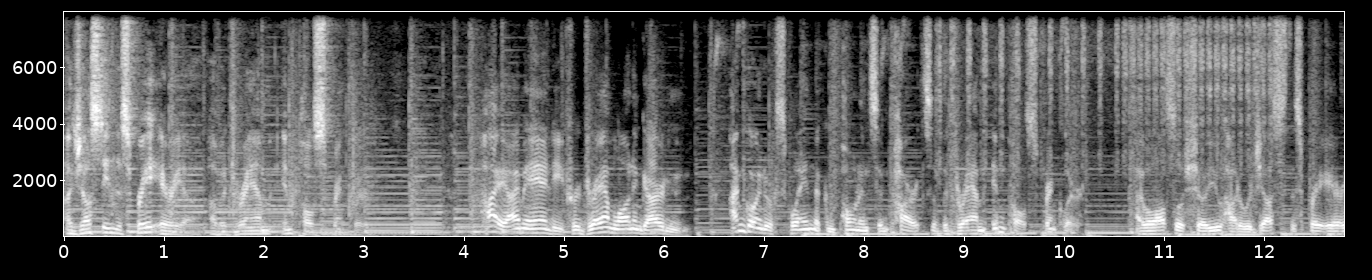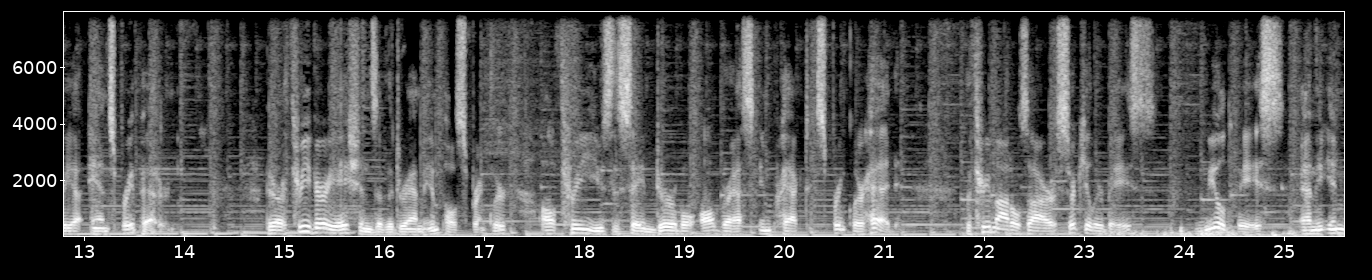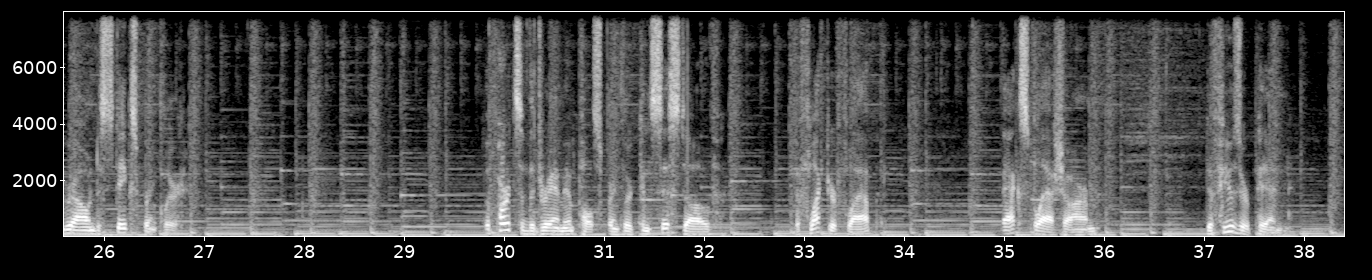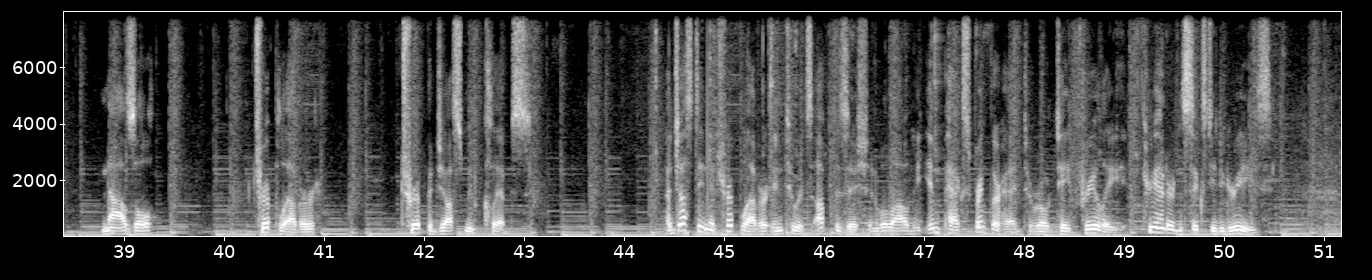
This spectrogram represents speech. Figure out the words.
Adjusting the spray area of a Dramm impulse sprinkler. Hi, I'm Andy for Dramm Lawn and Garden. I'm going to explain the components and parts of the Dramm impulse sprinkler. I will also show you how to adjust the spray area and spray pattern. There are three variations of the Dramm impulse sprinkler. All three use the same durable all-brass impact sprinkler head. The three models are circular base, wheeled base, and the in-ground stake sprinkler. The parts of the Dramm impulse sprinkler consist of deflector flap, backsplash arm, diffuser pin, nozzle, trip lever, trip adjustment clips. Adjusting the trip lever into its up position will allow the impact sprinkler head to rotate freely, 360 degrees.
